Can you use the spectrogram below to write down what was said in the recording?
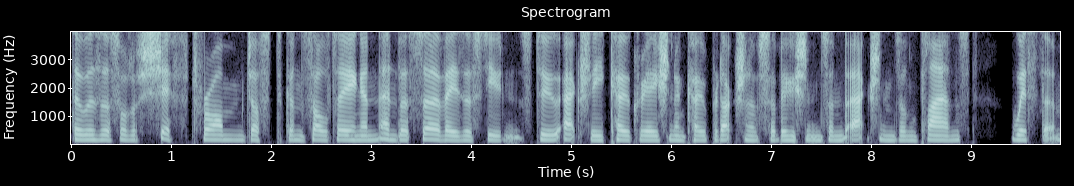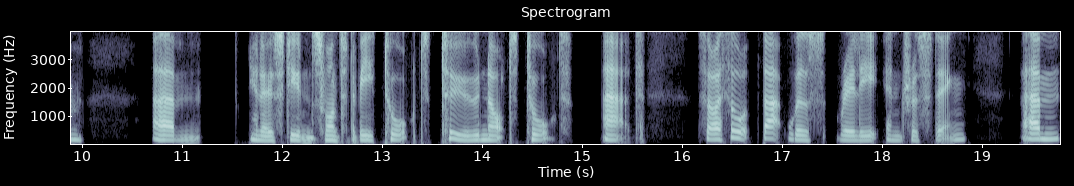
there was a sort of shift from just consulting and endless surveys of students to actually co creation and co production of solutions and actions and plans with them. Um, you know, students wanted to be talked to, not talked at. So I thought that was really interesting. Um,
